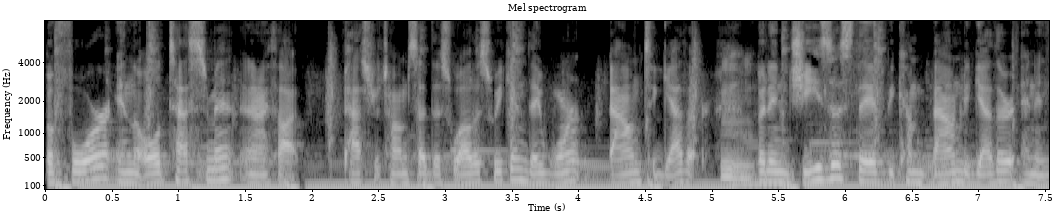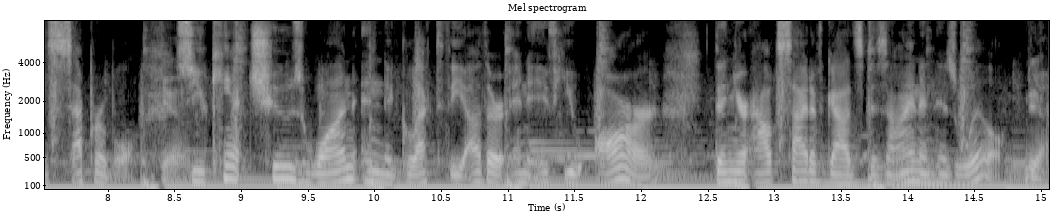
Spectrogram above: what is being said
Before in the Old Testament, and I thought Pastor Tom said this well this weekend, they weren't bound together. Mm-hmm. But in Jesus, they have become bound together and inseparable. Yeah. So you can't choose one and neglect the other. And if you are, then you're outside of God's design and His will Yeah.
